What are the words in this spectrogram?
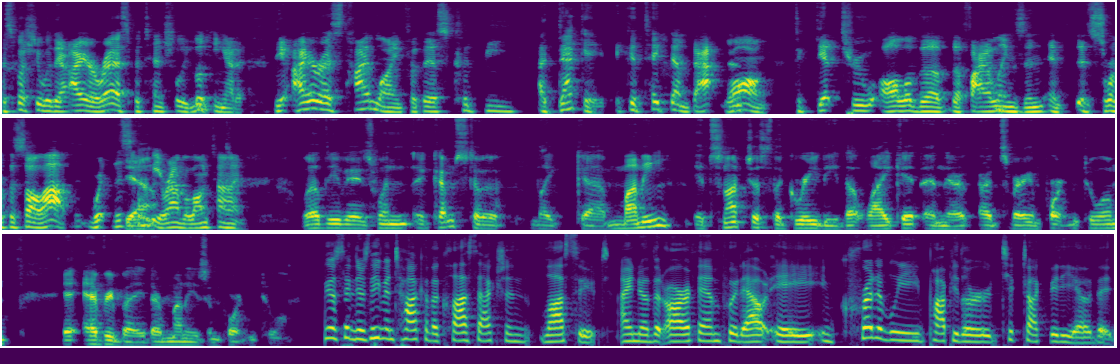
especially with the IRS potentially looking at it. The IRS timeline for this could be a decade. It could take them that Yeah. long to get through all of the, the filings and, and, and sort this all out. This is going to be around a long time. Well, Dives, when it comes to like uh, money, it's not just the greedy that like it, and it's very important to them. Everybody, their money is important to them. I'm gonna say there's even talk of a class action lawsuit. I know that RFM put out a incredibly popular TikTok video that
